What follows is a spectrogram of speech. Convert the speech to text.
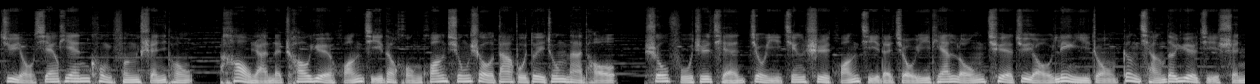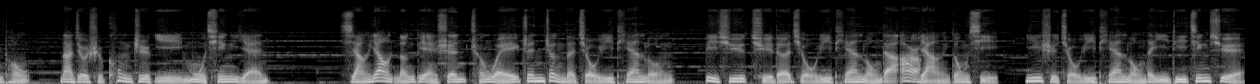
具有先天控风神通。浩然的超越黄级的洪荒凶兽大部队中那头。收服之前就已经是皇级的九翼天龙，却具有另一种更强的越级神通，那就是控制以木青炎。想要能变身成为真正的九翼天龙，必须取得九翼天龙的二样东西：一是九翼天龙的一滴精血，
